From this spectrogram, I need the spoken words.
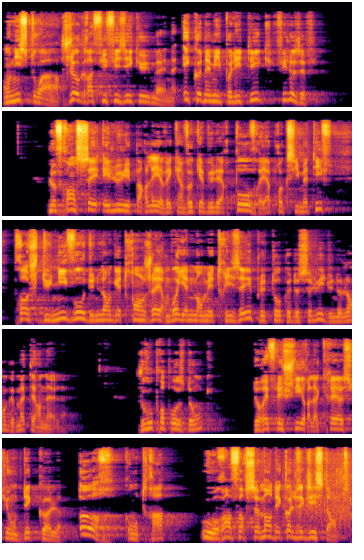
en histoire, géographie physique et humaine, économie politique, philosophie. Le français est lu et parlé avec un vocabulaire pauvre et approximatif proche du niveau d'une langue étrangère moyennement maîtrisée plutôt que de celui d'une langue maternelle. Je vous propose donc de réfléchir à la création d'écoles hors contrat ou au renforcement d'écoles existantes.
